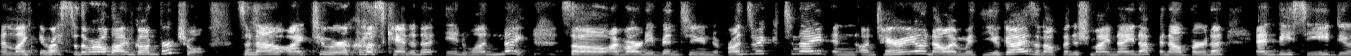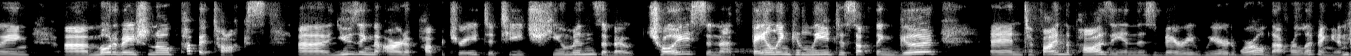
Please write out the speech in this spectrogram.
And like the rest of the world, I've gone virtual. So now I tour across Canada in one night. So I've already been to New Brunswick tonight and Ontario. Now I'm with you guys and I'll finish my night up in Alberta and BC doing uh, motivational puppet talks uh, using the art of puppetry to teach humans about choice and that failing can lead to something good and to find the posy in this very weird world that we're living in.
